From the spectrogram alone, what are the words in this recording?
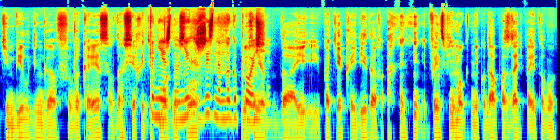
тимбилдингов, ВКСов, да, всех этих Конечно, у них слов. жизнь намного проще. Нет, да, и, ипотека, кредитов, они, в принципе, не могут никуда опоздать, поэтому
